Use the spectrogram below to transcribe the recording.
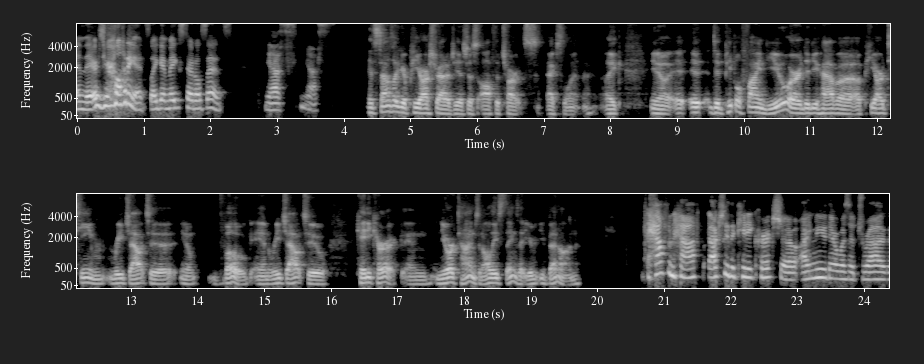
And there's your audience. Like, it makes total sense. Yes, yes. It sounds like your PR strategy is just off the charts. Excellent. Like, you know, it, it, did people find you or did you have a, a, PR team reach out to, you know, Vogue and reach out to Katie Couric and New York Times and all these things that you you've been on? Half and half. Actually, the Katie Couric show, I knew there was a drug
